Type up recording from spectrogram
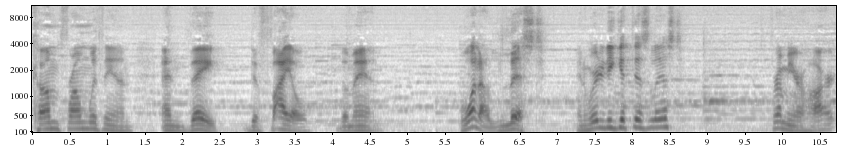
come from within, and they defile the man. What a list. And where did he get this list? From your heart.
